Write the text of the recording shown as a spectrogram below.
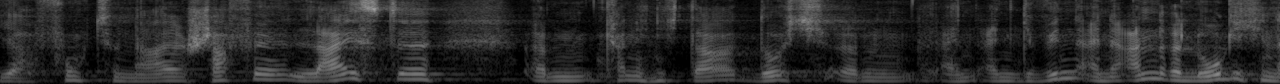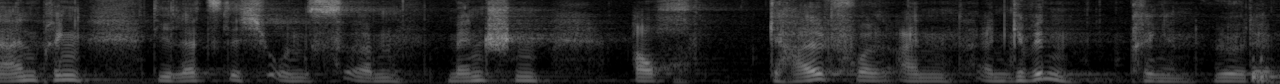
ja, funktional schaffe, leiste, ähm, kann ich nicht dadurch ähm, einen Gewinn, eine andere Logik hineinbringen, die letztlich uns ähm, Menschen auch gehaltvoll einen, einen Gewinn bringen würde.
